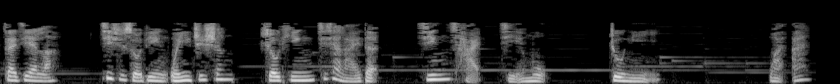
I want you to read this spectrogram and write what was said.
再见了。继续锁定文艺之声，收听接下来的精彩节目。祝你晚安。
